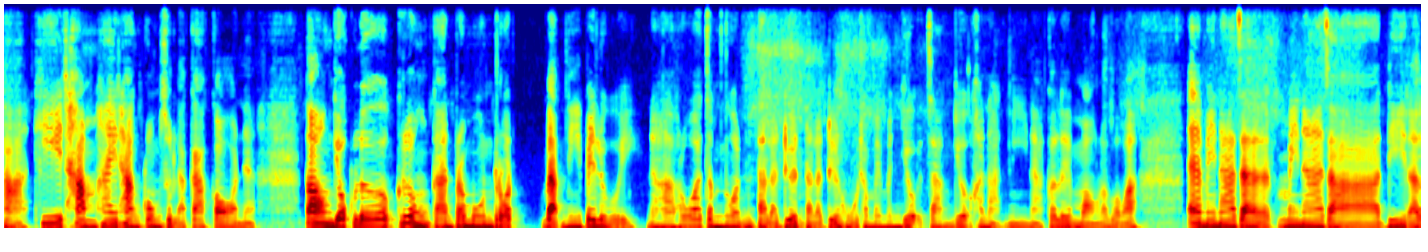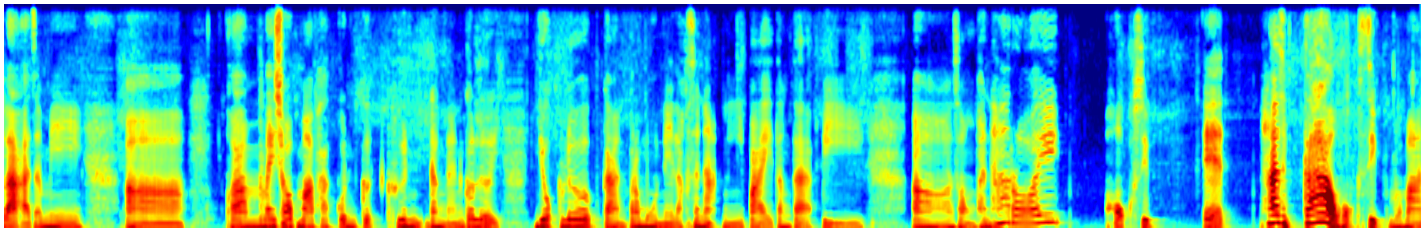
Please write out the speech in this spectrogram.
ค่ะ ที่ทำให้ทางกรมศุลกากรเนี่ย ต้องยกเลิกเรื่องของการประมูลรถ แบบนี้ไปเลยนะคะ เพราะว่าจำนวนแต่ละเดือนแต่ละเดือนโหทำไมมันเยอะจังเยอะขนาดนี้นะ ก็เลยมองแล้วบอกว่าแอบไม่น่าจะไม่น่าจะดีแล้วล่ะ อาจจะมีความไม่ชอบมาพากลเกิดขึ้น ดังนั้นก็เลยยกเลิกการประมูลในลักษณะนี้ไปตั้งแต่ปีอ่า2561 59 60 ประมาณ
